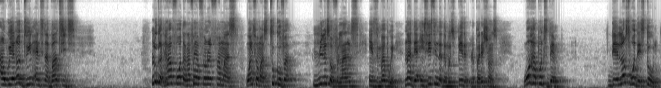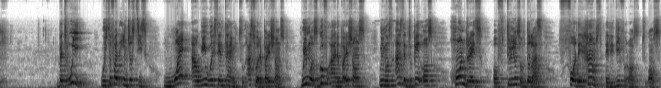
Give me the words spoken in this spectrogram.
and we are not doing anything about it. Look at how 4,500 farmers, white farmers, took over millions of lands in Zimbabwe. Now they are insisting that they must pay reparations. What happened to them? They lost what they stole. But we, we suffered injustice. Why are we wasting time to ask for reparations? We must go for our reparations. We must ask them to pay us hundreds of trillions of dollars for the harms that they did for us to us.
